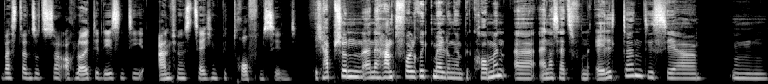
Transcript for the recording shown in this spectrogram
was dann sozusagen auch Leute lesen, die Anführungszeichen betroffen sind? Ich habe schon eine Handvoll Rückmeldungen bekommen. Äh, einerseits von Eltern, die sehr mh,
